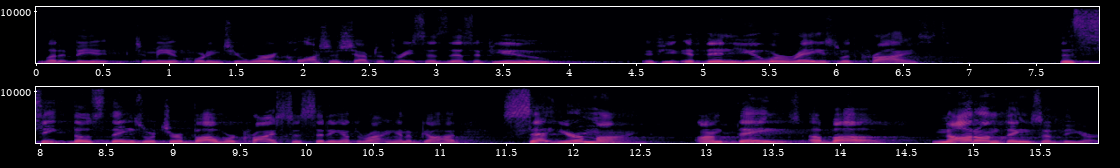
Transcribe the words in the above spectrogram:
Let it be to me according to your word. Colossians chapter 3 says this if you, if you, if then you were raised with Christ, then seek those things which are above, where Christ is sitting at the right hand of God. Set your mind on things above, not on things of the earth.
